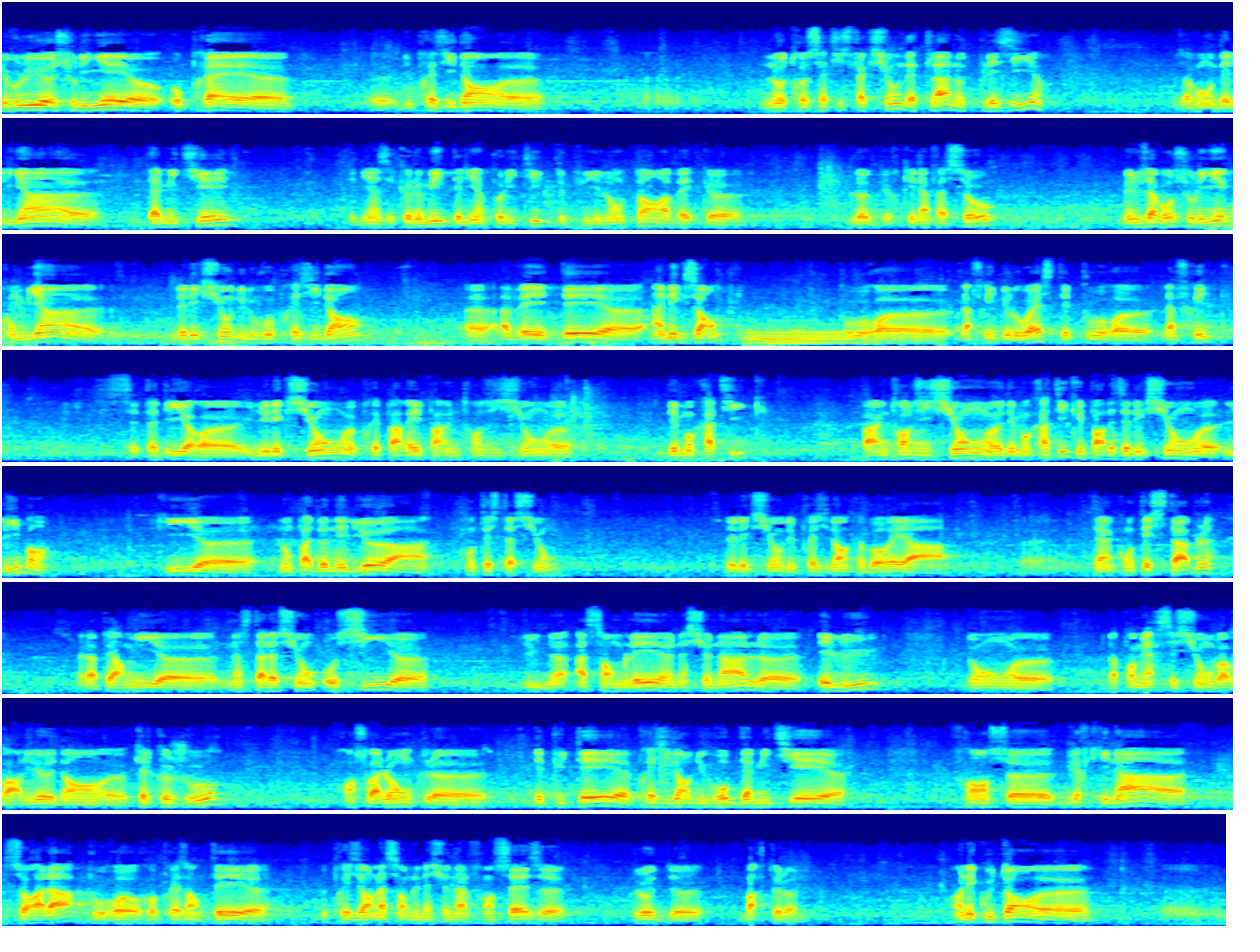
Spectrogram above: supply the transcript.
J'ai voulu souligner auprès du président notre satisfaction d'être là, notre plaisir. Nous avons des liens d'amitié, des liens économiques, des liens politiques depuis longtemps avec le Burkina Faso. Mais nous avons souligné combien l'élection du nouveau président euh, avait été euh, un exemple pour euh, l'Afrique de l'Ouest et pour l'Afrique, c'est-à-dire une élection préparée par une transition démocratique, par une transition démocratique et par des élections libres qui n'ont pas donné lieu à contestation. L'élection du président Kaboré a été incontestable. Elle a permis l'installation aussi d'une Assemblée nationale euh, élue, dont euh, la première session va avoir lieu dans euh, quelques jours. François Loncle, député, président du groupe d'amitié France-Burkina, sera là pour représenter le président de l'Assemblée nationale française, Claude Barthelone. En écoutant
